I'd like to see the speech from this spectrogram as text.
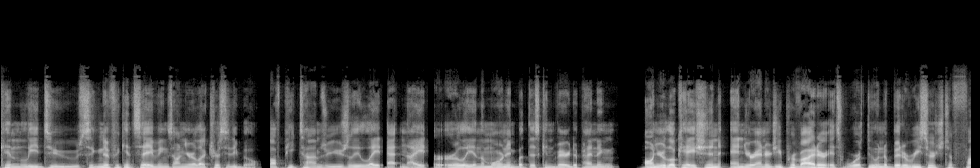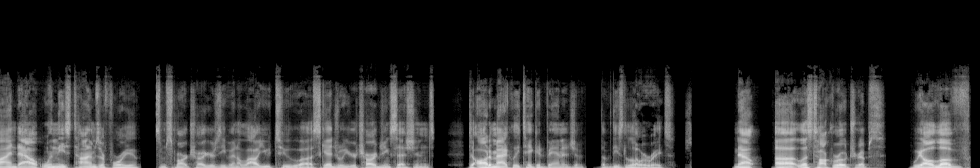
can lead to significant savings on your electricity bill. Off peak times are usually late at night or early in the morning, but this can vary depending on your location and your energy provider. It's worth doing a bit of research to find out when these times are for you. Some smart chargers even allow you to uh, schedule your charging sessions to automatically take advantage of, of these lower rates. Now, uh, let's talk road trips. We all love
